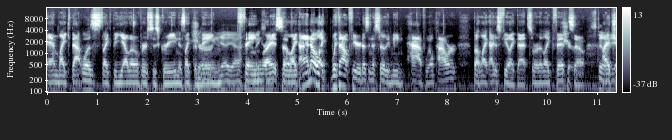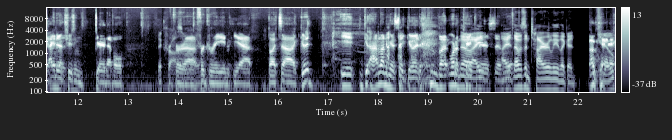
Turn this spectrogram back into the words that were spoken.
and like that was like the yellow versus green is like the Sure, main yeah, yeah, thing, right? sense. So like I know like without fear doesn't necessarily mean have willpower, but like I just feel like that sort of like fits. Sure. So Still, I, yeah, I ended up choosing Daredevil the cross for uh, for green. Yeah, but uh, good. It, I'm not even gonna say good, but what a no, pick I, there, Sim. I that was entirely like a Okay.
